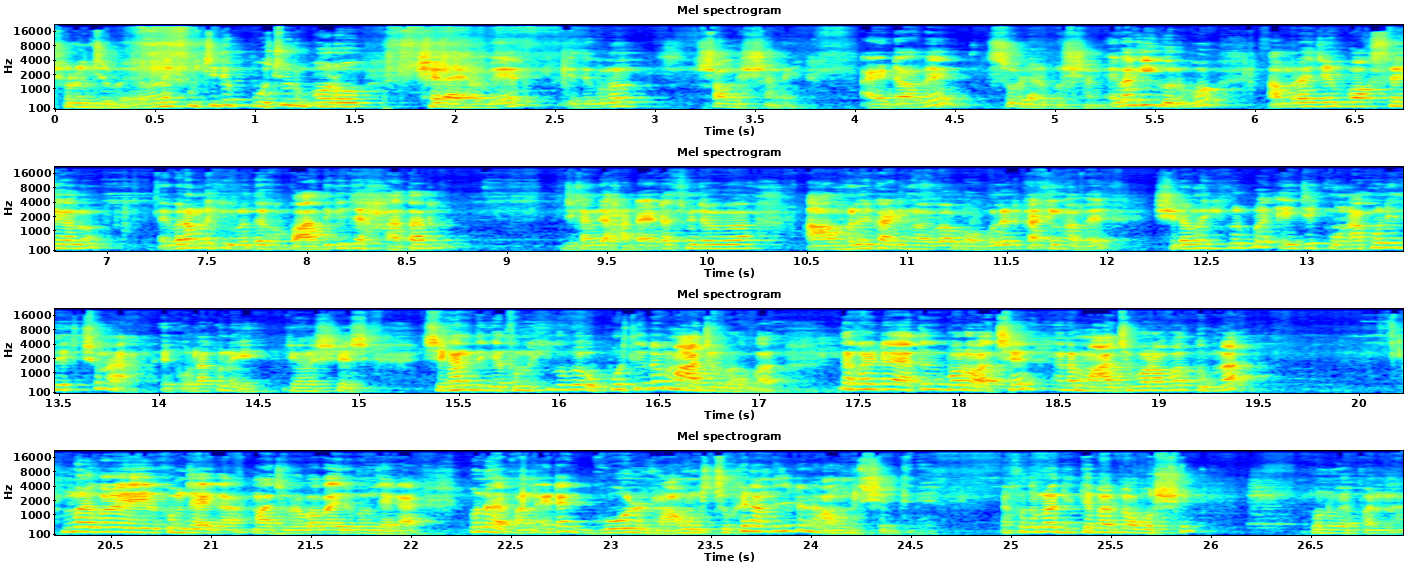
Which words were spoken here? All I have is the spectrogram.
ষোলো ইঞ্চি মানে কুচিতে প্রচুর বড় সেলাই হবে এতে কোনো সমস্যা নেই। আর এটা হবে শোল্ডার পোর্শন এবার কী করব? আমরা যে বক্স হয়ে গেল, এবার আমরা কী করব? দেখো, বাদিকে যে হাতার, যেখানে হাঁটা অ্যাটাচমেন্ট হবে বা আমহলের কাটিং হবে বা বগলের কাটিং হবে, সেটা আমরা কী করব? এই যে কোনাকুনি দেখছ না? এই কোনাকুনি যেখানে শেষ, সেখান থেকে তোমরা কী করবে? উপর থেকে মাঝ বরাবর। দেখো, এটা এত বড় আছে, একটা মাঝ বরাবর তোমরা মনে করো এরকম জায়গা মাছ বরাবর বা এরকম জায়গা, কোনো ব্যাপার না। এটা গোল রাউন্ড চোখের আন্দাজে একটা রাউন্ড শেপ দেবে। দেখো, তোমরা দিতে পারবে অবশ্যই, কোনো ব্যাপার না।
